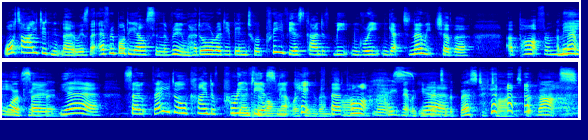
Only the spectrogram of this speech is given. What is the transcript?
What I didn't know is that everybody else in the room had already been to a previous kind of meet and greet and get to know each other, apart from A me. networking so event. yeah, so they'd all kind of going to the wrong previously networking picked event. their Oh, partners. I hate networking yeah. events at the best of times, but that's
